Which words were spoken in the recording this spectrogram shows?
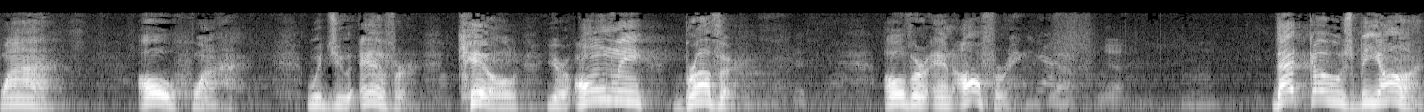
Why? Oh, why would you ever kill your only brother? Over an offering. That goes beyond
